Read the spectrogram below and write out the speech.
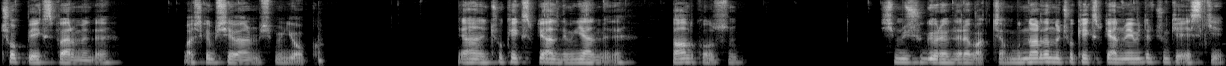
Çok bir exp vermedi. Başka bir şey vermiş mi? Yok. Yani çok exp geldi mi? Gelmedi. Sağlık olsun. Şimdi şu görevlere bakacağım. Bunlardan da çok exp gelmeyebilir çünkü eski.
